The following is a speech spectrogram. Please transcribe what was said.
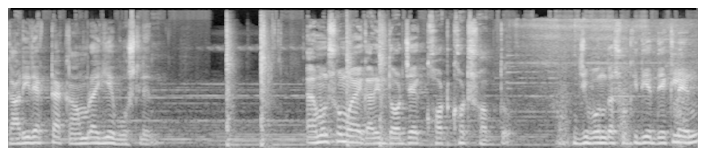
গাড়ির একটা কামরায় গিয়ে বসলেন। এমন সময় গাড়ির দরজায় খটখট শব্দ। জীবনদাস উকি দিয়ে দেখলেন,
